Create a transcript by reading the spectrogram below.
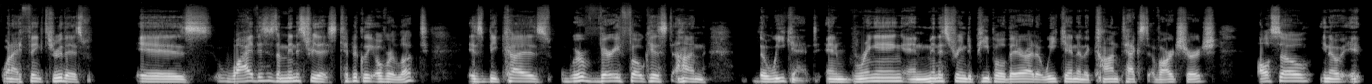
when I think through this is why this is a ministry that's typically overlooked is because we're very focused on the weekend and bringing and ministering to people there at a weekend in the context of our church. Also, you know, it,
